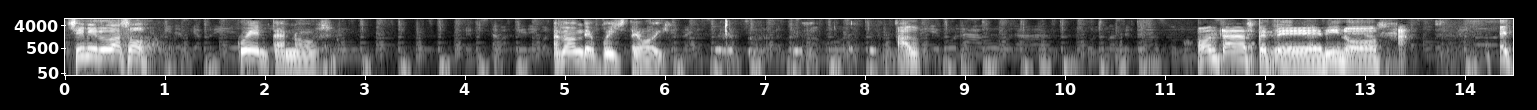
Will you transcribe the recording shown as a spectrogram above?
Sí, mi rudazo. Cuéntanos. ¿A dónde fuiste hoy? Al- ¿Ontas, Pepe? Dinos. ¿Qué,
